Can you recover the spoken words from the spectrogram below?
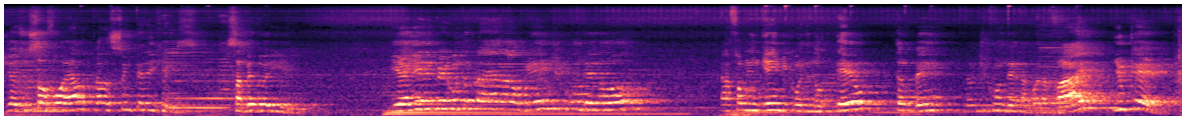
Jesus salvou ela pela sua inteligência, sabedoria. E aí ele pergunta para ela: alguém te condenou? Ela falou: ninguém me condenou. Eu também não te condeno. Agora vai e o que?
